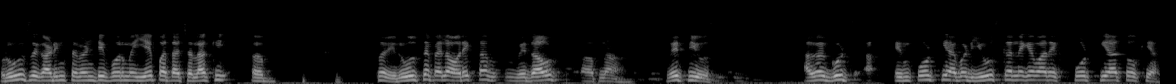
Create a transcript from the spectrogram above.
rules regarding seventy four में ये पता चला कि सॉरी रूल से पहले और एक था विदाउट अपना विथ यूज़ अगर गुड्स इंपोर्ट किया बट यूज़ करने के बाद एक्सपोर्ट किया तो क्या?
